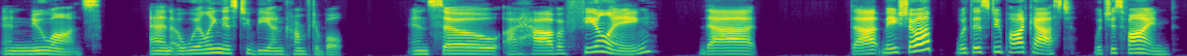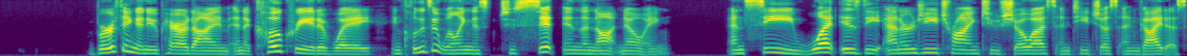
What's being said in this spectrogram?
and nuance and a willingness to be uncomfortable. And so I have a feeling that that may show up with this new podcast, which is fine. Birthing a new paradigm in a co creative way includes a willingness to sit in the not knowing and see what is the energy trying to show us and teach us and guide us.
